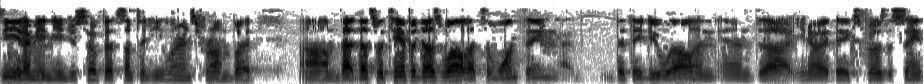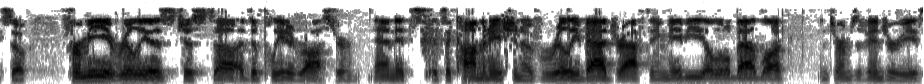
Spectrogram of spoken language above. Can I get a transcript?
Snead, I mean, you just hope that's something he learns from. But um, that that's what Tampa does well. That's the one thing that they do well, and and uh, you know they expose the Saints. So for me, it really is just uh, a depleted roster, and it's it's a combination of really bad drafting, maybe a little bad luck in terms of injuries,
